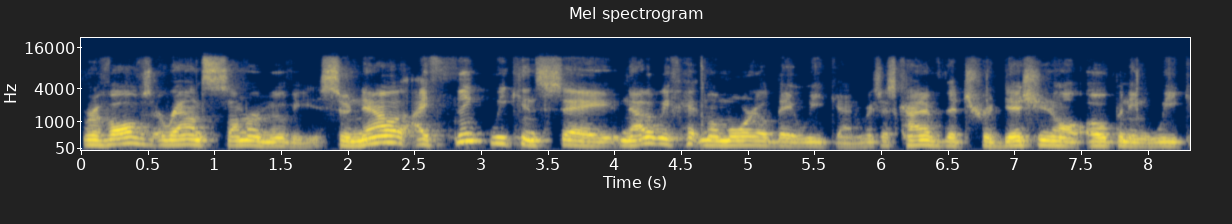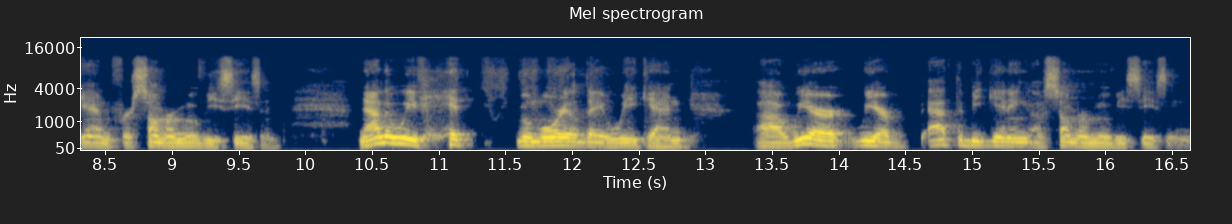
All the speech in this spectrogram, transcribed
revolves around summer movies. So now I think we can say, now that we've hit Memorial Day weekend, which is kind of the traditional opening weekend for summer movie season, now that we've hit Memorial Day weekend, uh, we are we are at the beginning of summer movie season.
